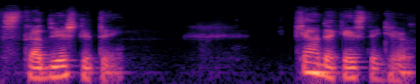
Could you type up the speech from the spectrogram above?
Străduiește-te. Chiar dacă este greu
